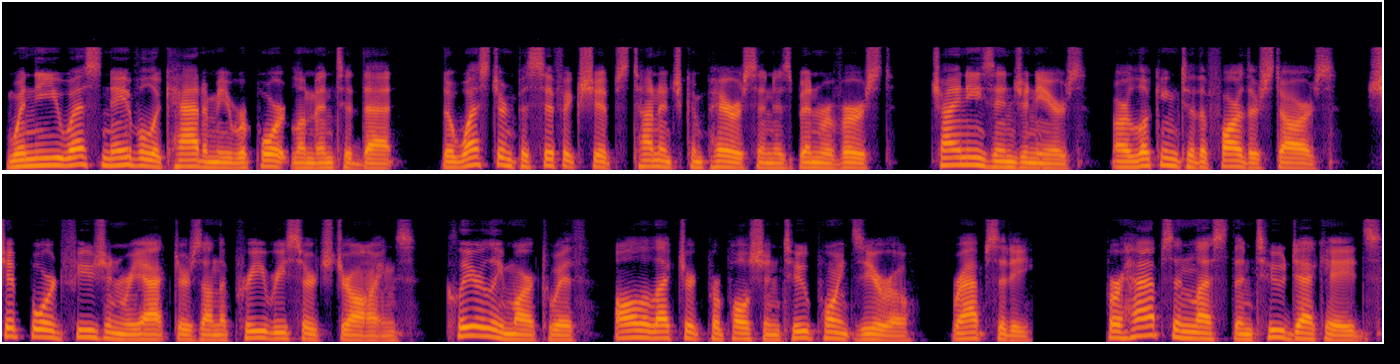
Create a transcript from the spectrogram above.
When the U.S. Naval Academy report lamented that the Western Pacific ship's tonnage comparison has been reversed, Chinese engineers are looking to the farther stars. Shipboard fusion reactors on the pre-research drawings, clearly marked with all-electric propulsion 2.0, Rhapsody. Perhaps in less than two decades,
